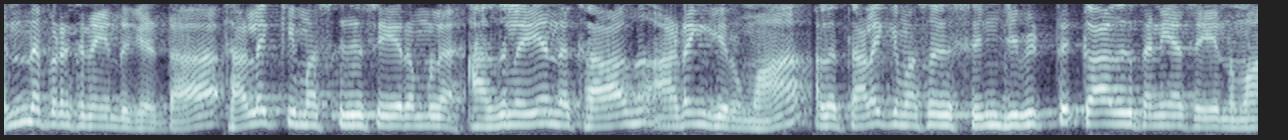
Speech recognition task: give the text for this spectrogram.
என்ன பிரச்சனை என்று கேட்டா தலைக்கு மசகு செய்யறோம்ல அதுலயே அந்த காது அடங்கிருமா? அல்ல தலைக்கு மசகு செஞ்சு விட்டு காதுக்கு தனியா செய்யணுமா?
